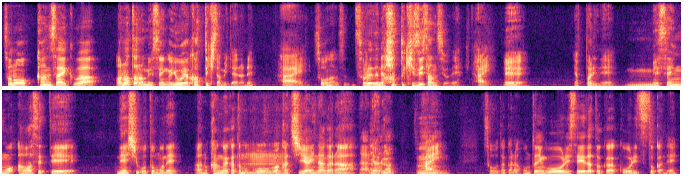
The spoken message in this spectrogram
その関西区はあなたの目線がようやく合ってきたみたいなね。はい。そうなんです。それでねはっと気づいたんですよね。はい。ええ。やっぱりね目線を合わせてね仕事もねあの考え方もこう分かち合いながらやる。はい。そうだから本当に合理性だとか効率とかね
